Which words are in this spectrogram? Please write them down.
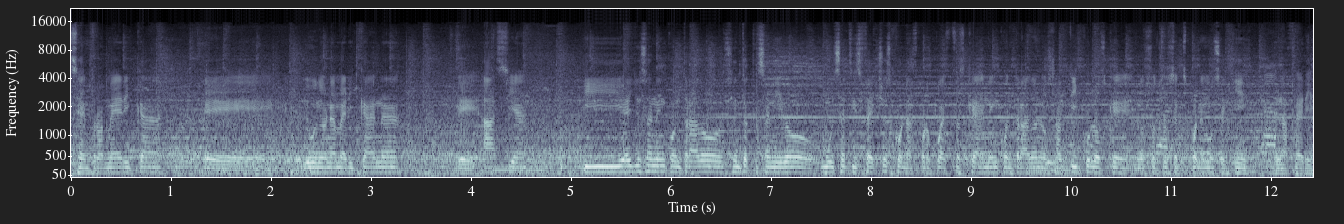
Centroamérica, eh, Unión Americana, eh, Asia, y ellos han encontrado, siento que se han ido muy satisfechos con las propuestas que han encontrado en los artículos que nosotros exponemos aquí en la feria.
